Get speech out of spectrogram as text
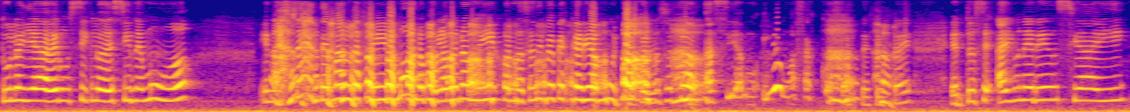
tú lo llevas a ver un ciclo de cine mudo y no sé, te manda a freír monos, por lo menos mi hijo, no sé si me pescaría mucho, pero nosotros hacíamos, íbamos a esas cosas, ¿te fijas? Entonces hay una herencia ahí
